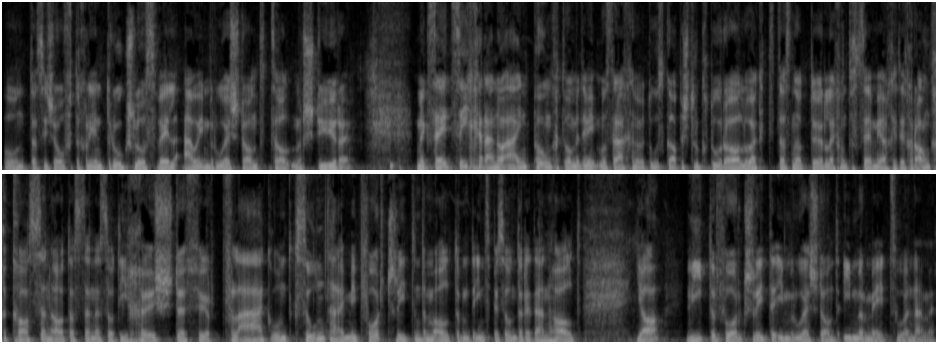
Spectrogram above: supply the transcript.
Und das ist oft ein, ein Trugschluss, weil auch im Ruhestand zahlt man Steuern. Man sieht sicher auch noch einen Punkt, wo man damit muss rechnen, wenn man die Ausgabenstruktur anschaut, dass natürlich, und das sehen wir auch in den Krankenkassen an, dass dann so die Kosten für Pflege und Gesundheit mit fortschreitendem Alter und insbesondere dann halt, ja, weiter fortgeschritten im Ruhestand immer mehr zunehmen.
